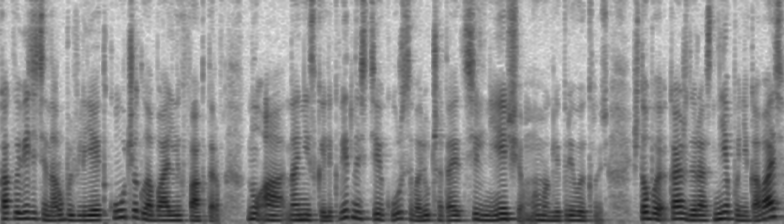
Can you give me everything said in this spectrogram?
Как вы видите, на рубль влияет куча глобальных факторов. Ну а на низкой ликвидности курсы валют шатает сильнее, чем мы могли привыкнуть. Чтобы каждый раз не паниковать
